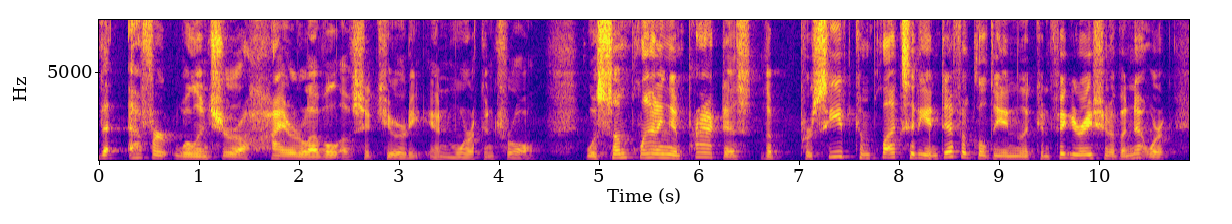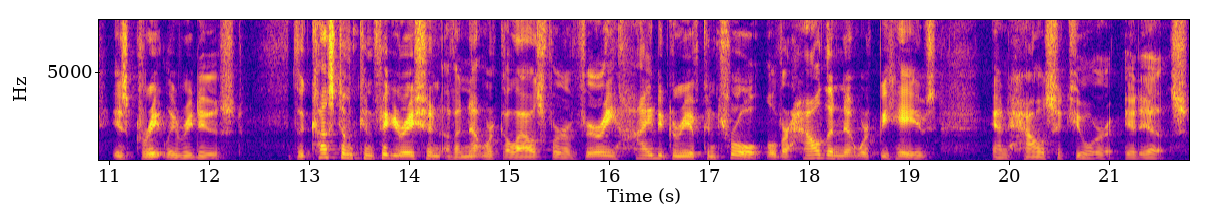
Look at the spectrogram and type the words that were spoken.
the effort will ensure a higher level of security and more control. With some planning and practice, the perceived complexity and difficulty in the configuration of a network is greatly reduced. The custom configuration of a network allows for a very high degree of control over how the network behaves and how secure it is.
